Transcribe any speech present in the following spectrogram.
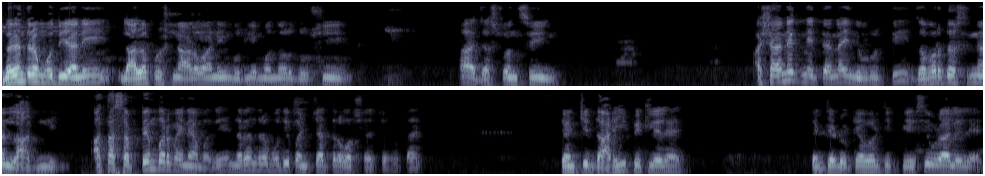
नरेंद्र मोदी यांनी लालकृष्ण अडवाणी मुरली मनोहर जोशी हा जसवंत सिंग अशा अनेक नेत्यांना ही निवृत्ती जबरदस्तीनं लादली. आता सप्टेंबर महिन्यामध्ये नरेंद्र मोदी पंच्याहत्तर वर्षाचे होत आहेत. त्यांची दाढी पिकलेल्या आहेत. त्यांच्या डोक्यावरची केसी उडालेले आहेत.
